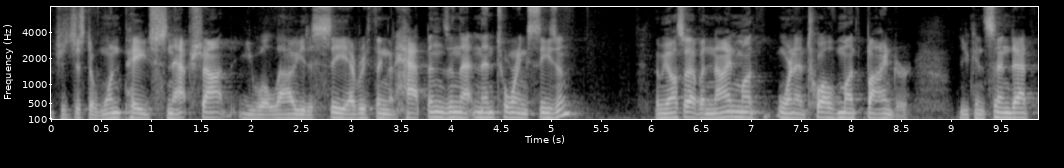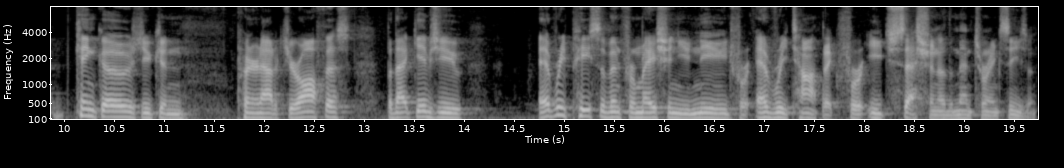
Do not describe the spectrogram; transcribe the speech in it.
which is just a one page snapshot that you will allow you to see everything that happens in that mentoring season. Then we also have a nine month or a 12 month binder. You can send that Kinko's, you can print it out at your office, but that gives you every piece of information you need for every topic for each session of the mentoring season.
